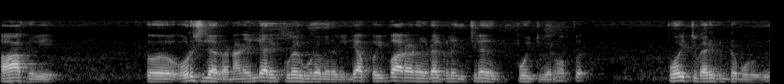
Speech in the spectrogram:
ஆகவே ஒரு சிலர் நான் எல்லாரையும் குறை கூற வரவில்லை. அப்போ இவ்வாறான இடங்களுக்கு சிலர் போயிட்டு வரும். அப்போ போயிட்டு வருகின்ற பொழுது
